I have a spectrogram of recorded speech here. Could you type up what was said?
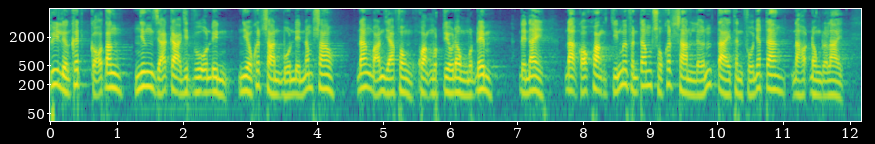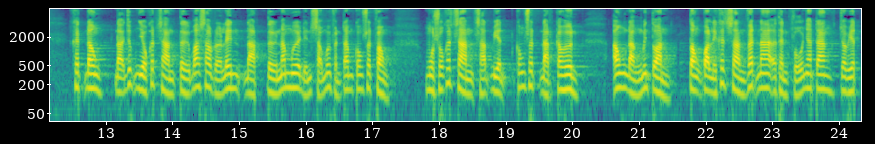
Tuy lượng khách có tăng nhưng giá cả dịch vụ ổn định, nhiều khách sạn 4 đến 5 sao đang bán giá phòng khoảng 1 triệu đồng một đêm. Đến nay, đã có khoảng 90% số khách sạn lớn tại thành phố Nha Trang đã hoạt động trở lại. Khách đông đã giúp nhiều khách sạn từ 3 sao trở lên đạt từ 50 đến 60% công suất phòng. Một số khách sạn sát biển công suất đạt cao hơn. Ông Đặng Minh Toàn, Tổng quản lý khách sạn Vetna ở thành phố Nha Trang cho biết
